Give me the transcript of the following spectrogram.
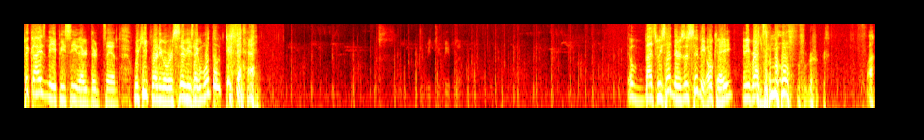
the guys in the APC, they're they're saying we keep running over civvies. Like, well, don't do that. Should be two people in. That's what he said. There's a civvy. Okay, and he ran some over. Fuck.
